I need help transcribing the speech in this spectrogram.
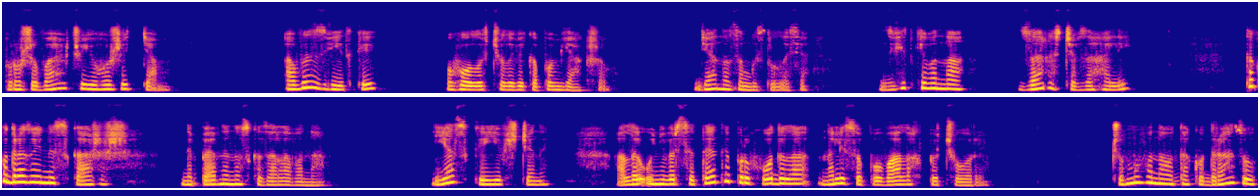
проживаючи його життям. А ви звідки? голос чоловіка пом'якшав. Діана замислилася, звідки вона зараз чи взагалі? Так одразу й не скажеш, непевнено сказала вона. Я з Київщини, але університети проходила на лісоповалах Печори. Чому вона отак одразу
